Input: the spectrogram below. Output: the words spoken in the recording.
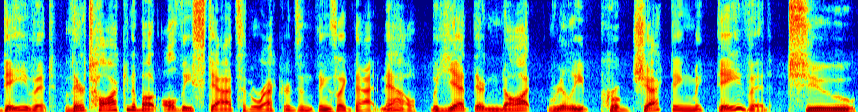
McDavid. They're talking about all these stats and records and things like that now, but yet they're not really projecting McDavid to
